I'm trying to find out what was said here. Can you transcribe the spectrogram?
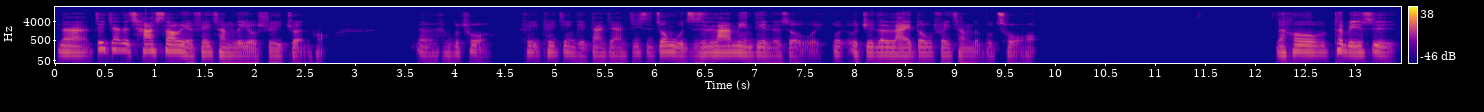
那这家的叉烧也非常的有水准吼。嗯，很不错，可以推荐给大家。即使中午只是拉面店的时候，我我我觉得来都非常的不错哦。然后，特别是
